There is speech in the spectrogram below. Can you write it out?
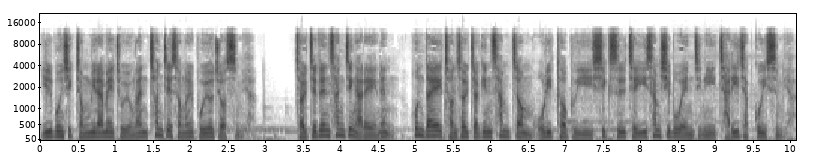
일본식 정밀함의 조용한 천재성을 보여주었습니다. 절제된 상징 아래에는 혼다의 전설적인 3.5L V6J35 엔진이 자리 잡고 있습니다.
